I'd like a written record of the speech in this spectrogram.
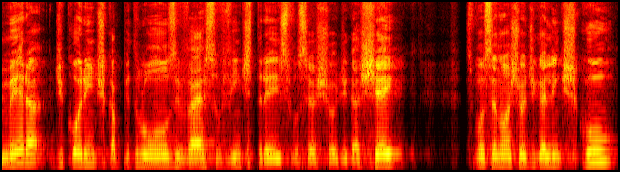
1 de Coríntios, capítulo 11, verso 23. Se você achou, diga achei. Se você não achou, diga link school.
